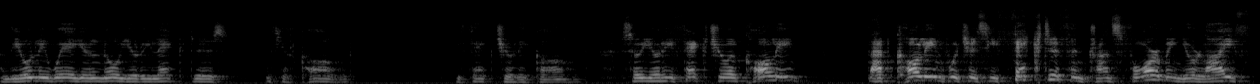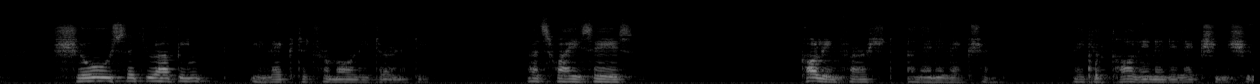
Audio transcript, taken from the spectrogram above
And the only way you'll know you're elect is if you're called effectually called. So your effectual calling, that calling which is effective in transforming your life, shows that you have been elected from all eternity. That's why he says, calling first and then election. Make your calling and election sure.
